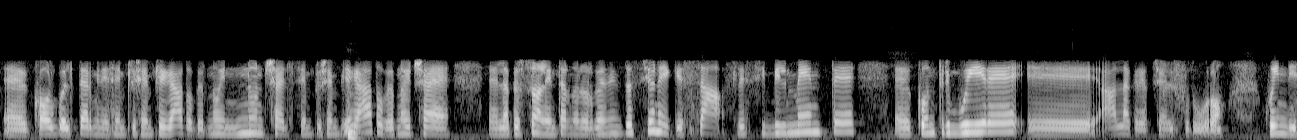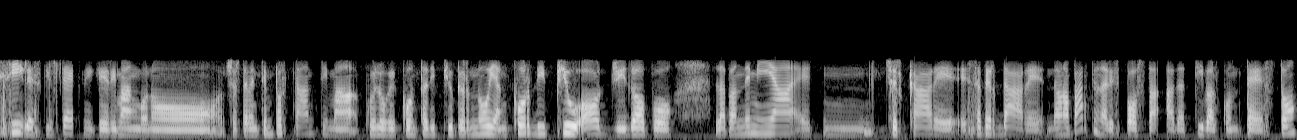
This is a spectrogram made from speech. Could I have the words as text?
eh, colgo il termine semplice impiegato, per noi non c'è il semplice impiegato, per noi c'è eh, la persona all'interno dell'organizzazione che sa flessibilmente eh, contribuire eh, alla creazione del futuro. Quindi sì, le skill tecniche rimangono certamente importanti, ma quello che conta di più per noi, ancora di più oggi dopo la pandemia, è mh, cercare e saper dare da una parte una risposta adattiva al contesto,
